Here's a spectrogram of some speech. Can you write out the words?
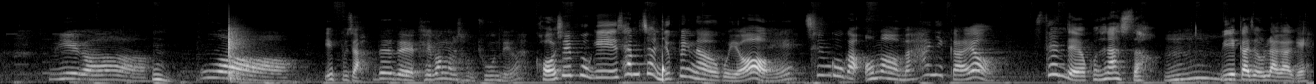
위에가 음. 우와 예쁘죠? 네네 개방감 참 좋은데요? 거실 폭이 3,600 나오고요. 네. 층고가 어마어마하니까요. 스탠드 에어컨 해놨어. 음. 위에까지 올라가게.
